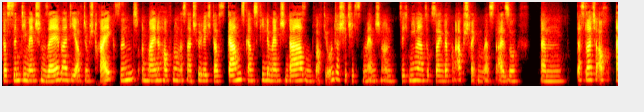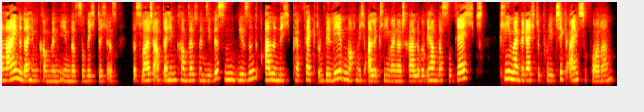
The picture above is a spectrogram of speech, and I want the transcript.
das sind die Menschen selber, die auf dem Streik sind. Und meine Hoffnung ist natürlich, dass ganz, ganz viele Menschen da sind, auch die unterschiedlichsten Menschen und sich niemand sozusagen davon abschrecken lässt. Also, ähm, dass Leute auch alleine dahin kommen, wenn ihnen das so wichtig ist. Dass Leute auch dahin kommen, selbst wenn sie wissen, wir sind alle nicht perfekt und wir leben noch nicht alle klimaneutral, aber wir haben das Recht, klimagerechte Politik einzufordern.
